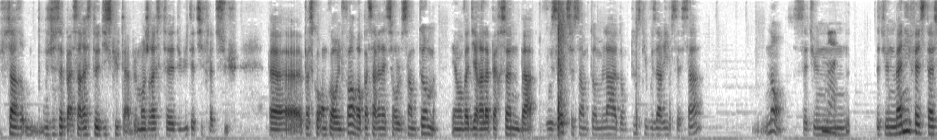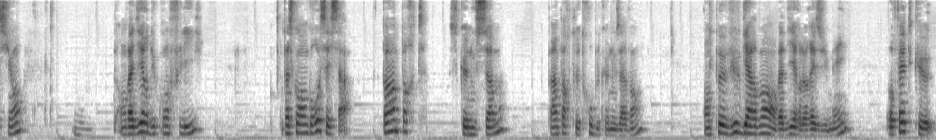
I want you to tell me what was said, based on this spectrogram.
ça, je sais pas, ça reste discutable. Moi, je reste dubitatif là-dessus. Euh, parce qu'encore une fois, on va pas s'arrêter sur le symptôme et on va dire à la personne, bah, vous êtes ce symptôme-là, donc tout ce qui vous arrive, c'est ça. Non, c'est une, c'est une manifestation, on va dire, du conflit. Parce qu'en gros, c'est ça. Peu importe ce que nous sommes, peu importe le trouble que nous avons, on peut vulgairement, on va dire, le résumer au fait que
